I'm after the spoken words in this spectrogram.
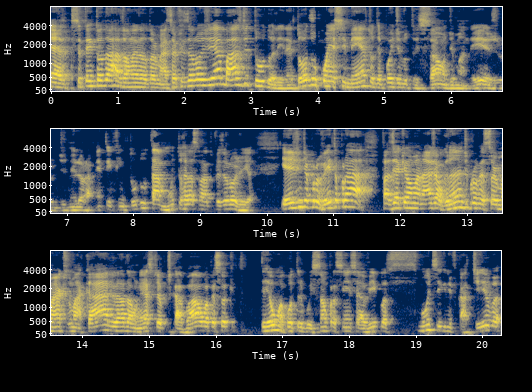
É, você tem toda a razão, né, doutor Márcio? A fisiologia é a base de tudo ali, né? Todo o conhecimento, depois de nutrição, de manejo, de melhoramento, enfim, tudo está muito relacionado à fisiologia. E aí a gente aproveita para fazer aqui uma homenagem ao grande professor Marcos Macari, lá da Unesp de Abticabal, uma pessoa que deu uma contribuição para a ciência avícola muito significativa.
